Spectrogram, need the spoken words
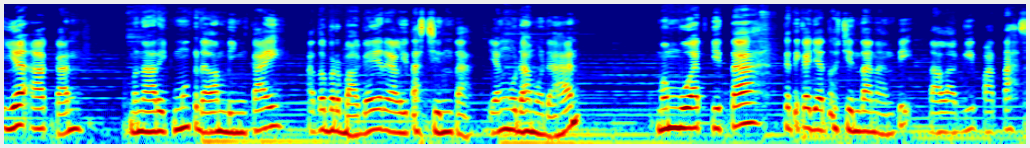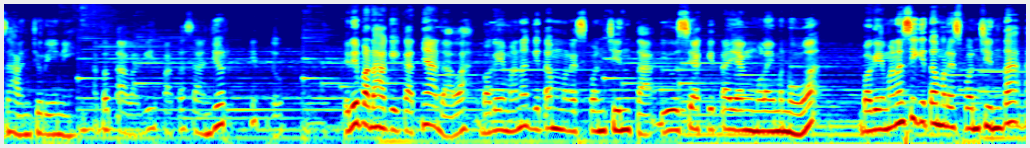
ia akan menarikmu ke dalam bingkai atau berbagai realitas cinta yang mudah-mudahan membuat kita ketika jatuh cinta nanti tak lagi patah sehancur ini atau tak lagi patah sehancur itu. Jadi pada hakikatnya adalah bagaimana kita merespon cinta di usia kita yang mulai menua, bagaimana sih kita merespon cinta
